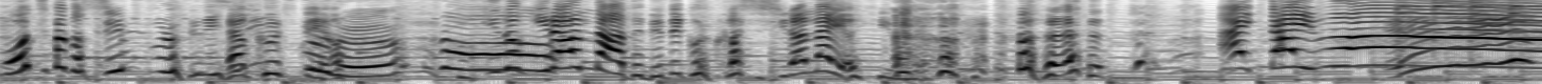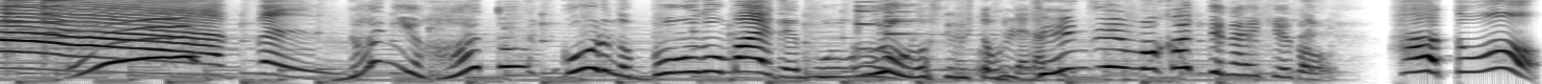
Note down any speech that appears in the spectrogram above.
もうちょっとシンプルに訳してよ。ドキドキるランナーって出てくる歌詞知らないよ姫アイタイムー何？ハートゴールの棒の前でもううろうろしてる人みたいな。ハー全然分かってないけど。トを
